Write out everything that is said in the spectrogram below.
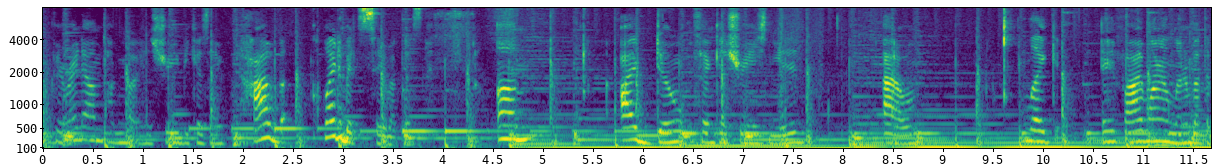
Okay, right now I'm talking about history because I have quite a bit to say about this. Um I don't think history is needed at all. Like if I want to learn about the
